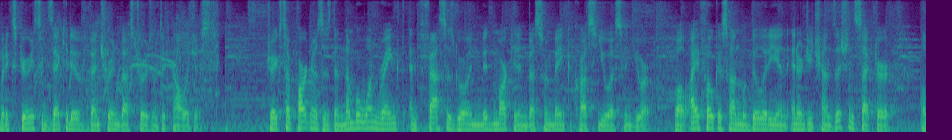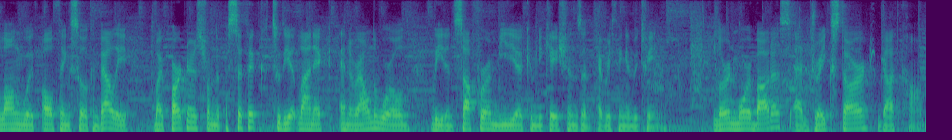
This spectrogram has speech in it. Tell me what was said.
but experienced executive venture investors and technologists. Drake Star Partners is the number one ranked and fastest growing mid market investment bank across US and Europe. While I focus on mobility and energy transition sector, along with all things Silicon Valley, my partners from the Pacific to the Atlantic and around the world lead in software, media, communications, and everything in between. Learn more about us at drakestar.com.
